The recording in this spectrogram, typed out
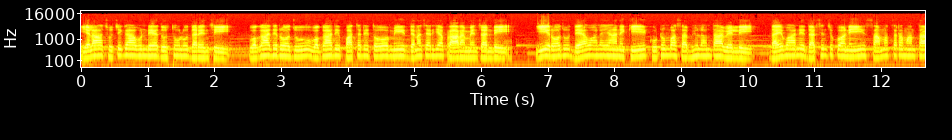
ఇలా శుచిగా ఉండే దుస్తువులు ధరించి ఉగాది రోజు ఉగాది పచ్చడితో మీ దినచర్య ప్రారంభించండి. ఈ రోజు దేవాలయానికి కుటుంబ సభ్యులంతా వెళ్ళి దైవాన్ని దర్శించుకొని సంవత్సరమంతా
